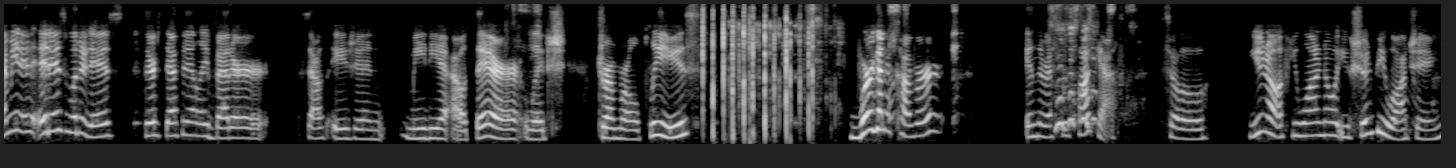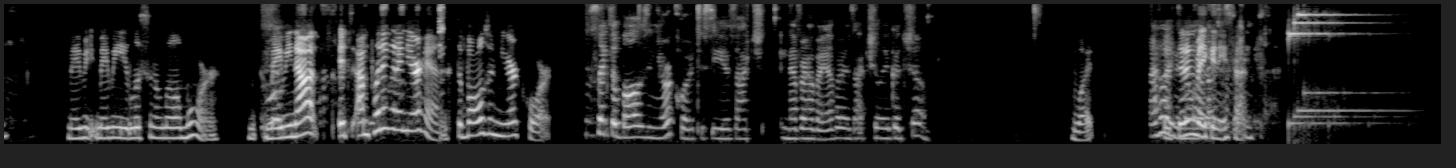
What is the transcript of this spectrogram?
I mean, it, it is what it is. There's definitely better South Asian media out there, which, drumroll please, we're going to cover in the rest of the podcast. So, you know, if you want to know what you should be watching, maybe maybe listen a little more. Maybe not. It's I'm putting it in your hands. The ball's in your court. It's like the ball is in your court to see if actually Never Have I Ever is actually a good show. What? I don't that didn't make any sense.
